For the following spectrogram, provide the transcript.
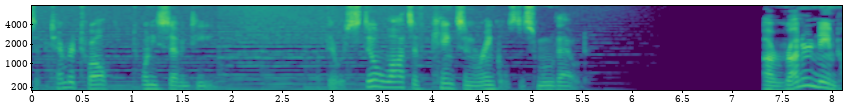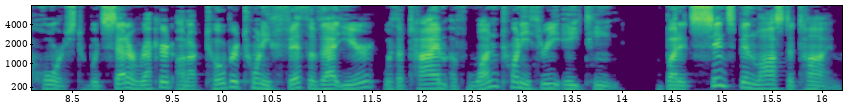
September 12, 2017. But there were still lots of kinks and wrinkles to smooth out. A runner named Horst would set a record on October 25th of that year with a time of 123.18, but it's since been lost to time,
